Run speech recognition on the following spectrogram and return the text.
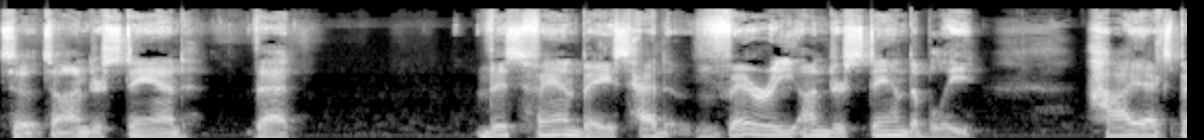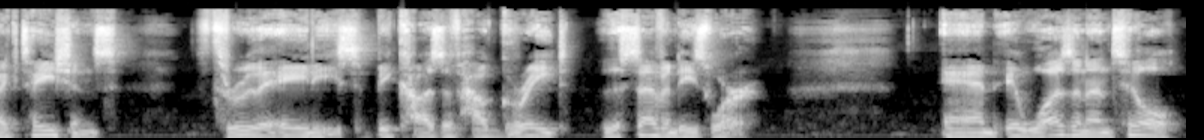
to, to understand that this fan base had very understandably high expectations through the 80s because of how great the 70s were. And it wasn't until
